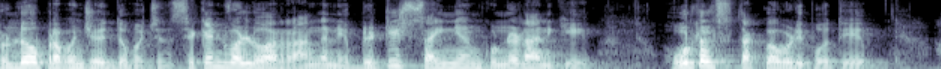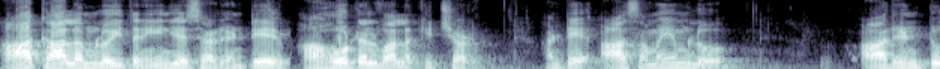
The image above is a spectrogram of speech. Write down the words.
రెండవ ప్రపంచ యుద్ధం వచ్చింది. సెకండ్ వరల్డ్ వార్ రాగానే బ్రిటిష్ సైన్యానికి ఉండడానికి హోటల్స్ తక్కువ పడిపోతే ఆ కాలంలో ఇతను ఏం చేశాడంటే ఆ హోటల్ వాళ్ళకి ఇచ్చాడు అంటే ఆ సమయంలో ఆ రెంటు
